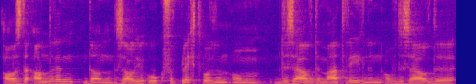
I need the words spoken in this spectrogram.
als de anderen, dan zal je ook verplicht worden om dezelfde maatregelen of dezelfde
